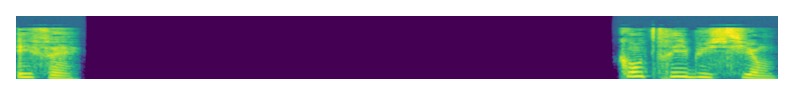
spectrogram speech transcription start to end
Effet. Contribution.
